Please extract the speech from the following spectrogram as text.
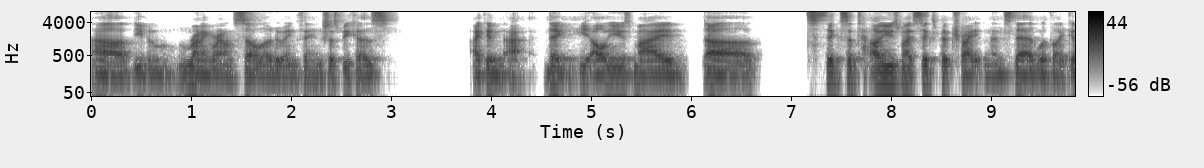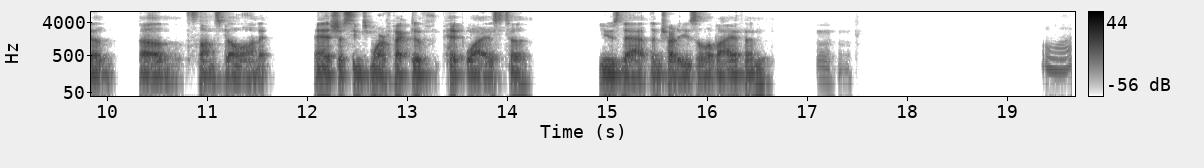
Uh, even running around solo doing things just because I can. I, they, I'll use my uh six. I'll use my six pip Triton instead with like a a sun spell on it, and it just seems more effective pip wise to use that than try to use a Leviathan. What?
